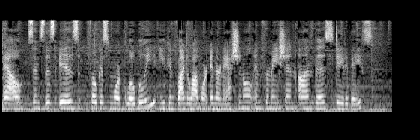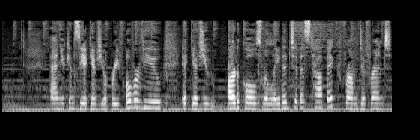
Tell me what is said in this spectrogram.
Now, since this is focused more globally, you can find a lot more international information on this database and you can see it gives you a brief overview. It gives you articles related to this topic from different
